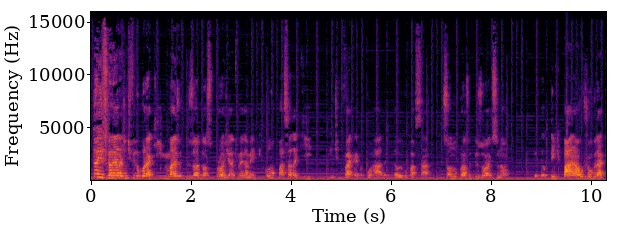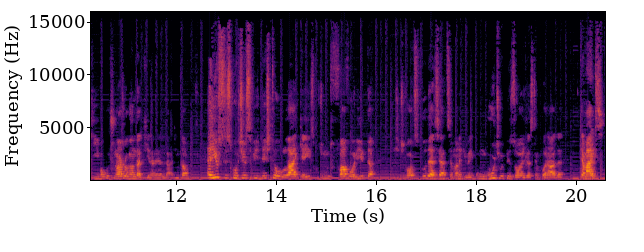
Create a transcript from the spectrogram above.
Então é isso, galera. A gente fica por aqui mais um episódio do nosso projeto Mega Man. Quando eu passar daqui, a gente vai cair pra porrada. Então eu vou passar só no próximo episódio, senão eu, tenho que parar o jogo daqui e vou continuar jogando daqui na realidade. Então é isso. Se vocês curtiram esse vídeo, deixa teu like aí, se curtiu muito favorita. A gente volta, se tudo der certo, semana que vem com o último episódio dessa temporada. Até mais!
